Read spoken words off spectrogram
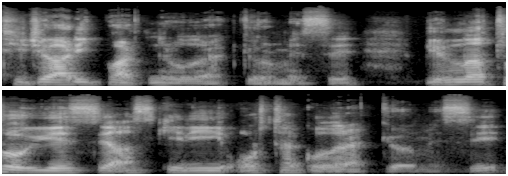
ticari partner olarak görmesi, bir NATO üyesi askeri ortak olarak görmesi,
